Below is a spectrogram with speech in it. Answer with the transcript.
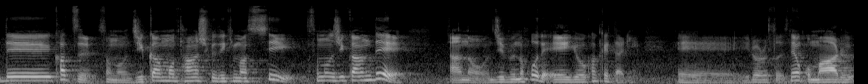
でかつその時間も短縮できますしその時間であの自分の方で営業をかけたり、えー、いろいろとですねこう回る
